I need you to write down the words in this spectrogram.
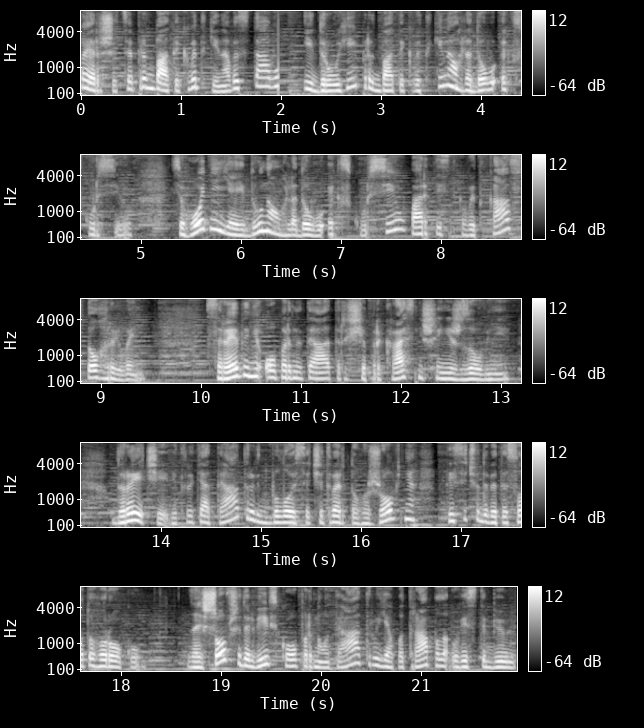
перший це придбати квитки на виставу, і другий придбати квитки на оглядову екскурсію. Сьогодні я йду на оглядову екскурсію, вартість квитка 100 гривень. Всередині оперний театр ще прекрасніший, ніж зовні. До речі, відкриття театру відбулося 4 жовтня 1900 року. Зайшовши до Львівського оперного театру, я потрапила у вестибюль.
